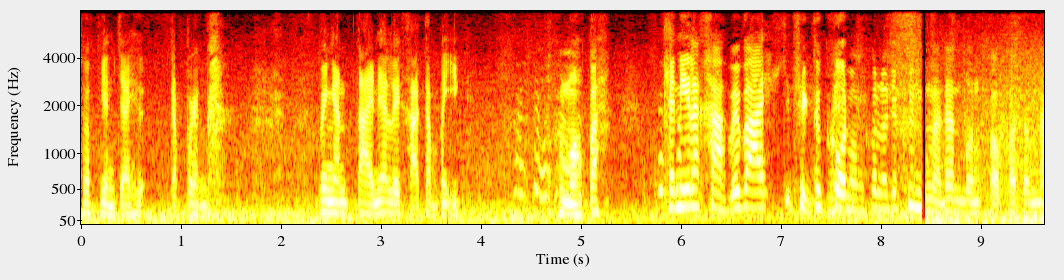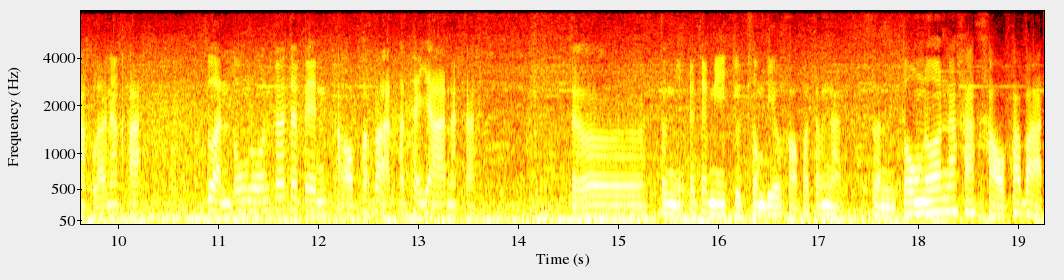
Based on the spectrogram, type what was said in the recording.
เราเปลี่ยนใจเถอะกลับกันปะ ไม่งั้นตายเนี่ยเลยขากลับมาอีก หมอปะแค่นี้แหละค่ะ บ๊ายบาย คิดถึงทุกคนก็เราจะขึ้นขึ้นมาด้านบนขอบพระตำหนักแล้วนะคะ ส่วนตรงนู้นก็จะเป็นเขาพระบาทพัทยานะคะเดี๋ยวตรงนี้ก็จะมีจุดชมวิวเขาพระตำหนัก ส่วนตรงโน้นนะคะ เขาพระบาท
